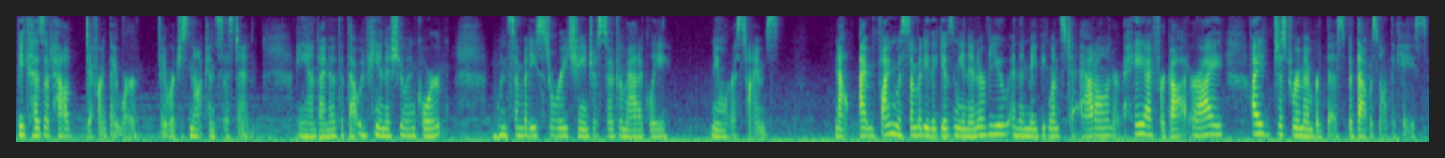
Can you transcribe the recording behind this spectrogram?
because of how different they were. They were just not consistent. And I know that that would be an issue in court when somebody's story changes so dramatically numerous times. Now, I'm fine with somebody that gives me an interview and then maybe wants to add on or hey, I forgot or I I just remembered this, but that was not the case.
